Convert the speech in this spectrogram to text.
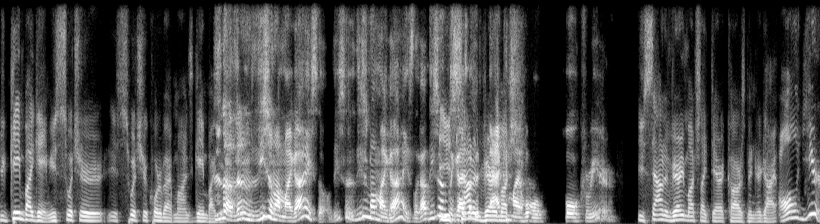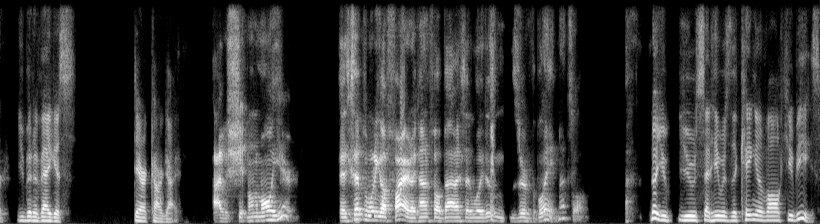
You game by game. You switch your you switch your quarterback minds game by game. No, these are not my guys, though. These are these are not my guys. Like these are You the guys that have very much- in my whole whole career. You sounded very much like Derek Carr has been your guy all year. You've been a Vegas Derek Carr guy. I was shitting on him all year. Except when he got fired, I kind of felt bad. I said, "Well, he doesn't deserve the blame." That's all. No, you you said he was the king of all QBs.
